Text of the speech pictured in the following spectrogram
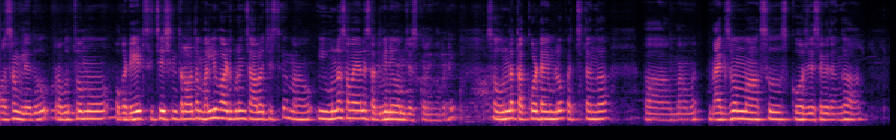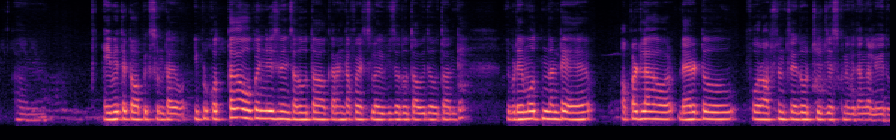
అవసరం లేదు. ప్రభుత్వము ఒక డేట్స్ ఇచ్చేసిన తర్వాత మళ్ళీ వాటి గురించి ఆలోచిస్తే మనం ఈ ఉన్న సమయాన్ని సద్వినియోగం చేసుకోలేం కాబట్టి. సో ఉన్న తక్కువ టైంలో ఖచ్చితంగా మనం మ్యాక్సిమం మార్క్స్ స్కోర్ చేసే విధంగా ఏవైతే టాపిక్స్ ఉంటాయో ఇప్పుడు కొత్తగా ఓపెన్ చేసి నేను చదువుతా కరెంట్ అఫైర్స్లో ఇవి చదువుతా అవి చదువుతా అంటే ఇప్పుడు ఏమవుతుందంటే అప్పట్లాగా డైరెక్ట్ ఫోర్ ఆప్షన్స్ ఏదో చూజ్ చేసుకునే విధంగా లేదు.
